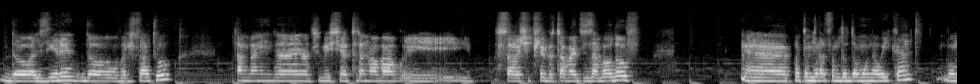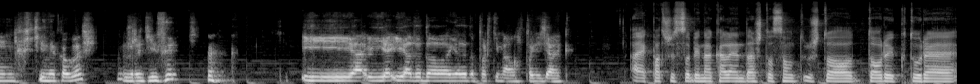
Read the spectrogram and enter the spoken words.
do Alziry, do warsztatu. Tam będę oczywiście trenował i, i starał się przygotować do zawodów. E, potem wracam do domu na weekend, bo mam chrzciny kogoś z rodziny. I, i, i jadę, do, jadę do Portimao w poniedziałek. A jak patrzysz sobie na kalendarz, to są już to tory, które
